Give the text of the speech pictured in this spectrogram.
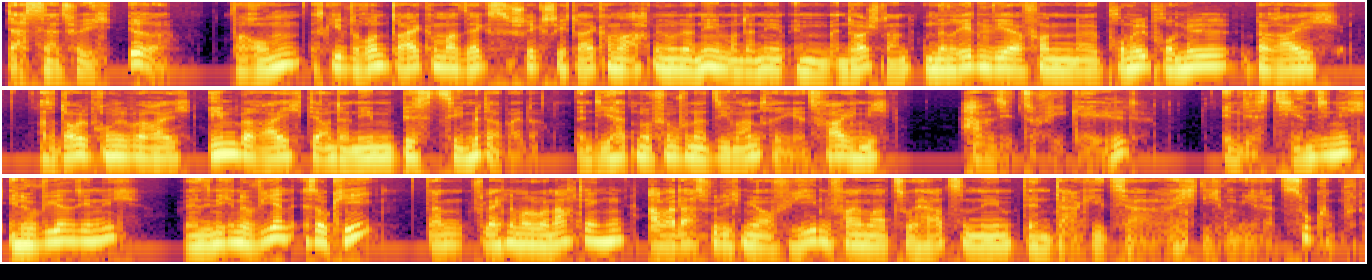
das ist natürlich irre. Warum? Es gibt rund 3,6-3,8 Millionen Unternehmen, Unternehmen im, in Deutschland. Und dann reden wir von äh, Promille-Promille-Bereich, also Doppelpromille-Bereich im Bereich der Unternehmen bis 10 Mitarbeiter. Denn die hat nur 507 Anträge. Jetzt frage ich mich, haben Sie zu viel Geld? Investieren Sie nicht? Innovieren Sie nicht? Wenn Sie nicht innovieren, ist okay. Dann vielleicht nochmal drüber nachdenken. Aber das würde ich mir auf jeden Fall mal zu Herzen nehmen, denn da geht es ja richtig um Ihre Zukunft.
